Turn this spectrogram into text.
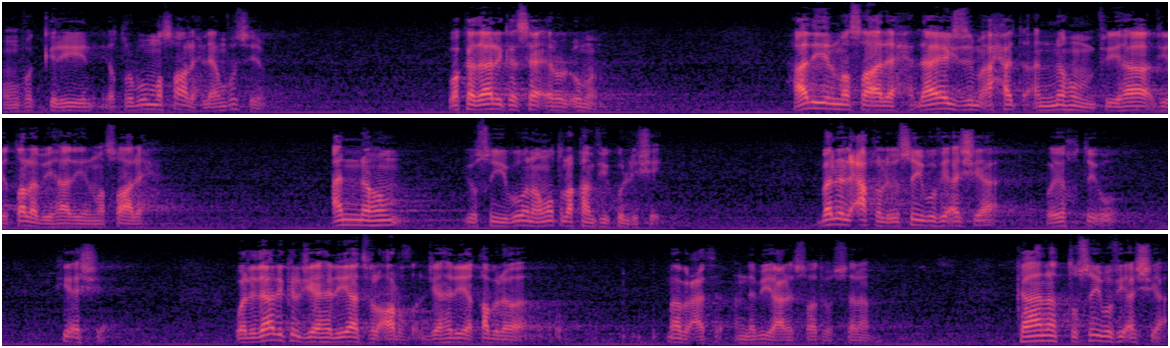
ومفكرين يطلبون مصالح لأنفسهم. وكذلك سائر الأمم. هذه المصالح لا يجزم أحد أنهم فيها في طلب هذه المصالح أنهم يصيبون مطلقا في كل شيء. بل العقل يصيب في أشياء ويخطئ في أشياء. ولذلك الجاهليات في الأرض الجاهلية قبل مبعث النبي عليه الصلاة والسلام كانت تصيب في أشياء.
